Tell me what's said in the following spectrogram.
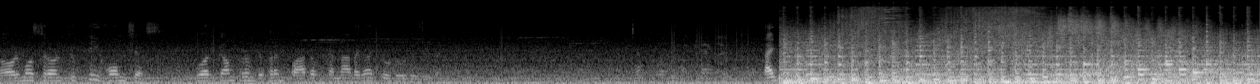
almost around 50 home chefs who had come from different part of Karnataka to do this event. Thank you.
